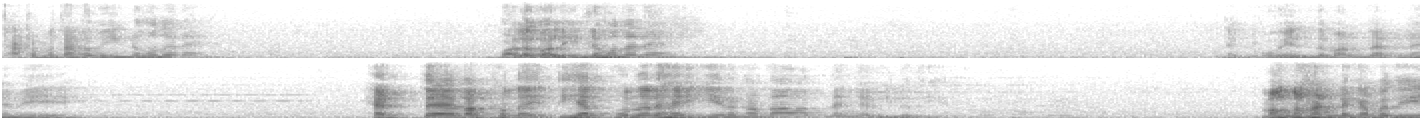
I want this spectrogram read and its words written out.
තටම තටම ඉන්න හොඳ නැහැ. බල බල ඉන්න හොඳ නැහැ. දැන් කොහෙන්ද මන් දන්නේ මේ 70ක් හොඳයි 30ක් හොඳ නැහැ කියන කතාවක් දැන් ඇවිල්ලා තියෙනවා. මං අහන්න කැමති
